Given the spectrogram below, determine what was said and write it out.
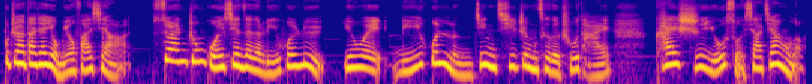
不知道大家有没有发现啊？虽然中国现在的离婚率因为离婚冷静期政策的出台开始有所下降了，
